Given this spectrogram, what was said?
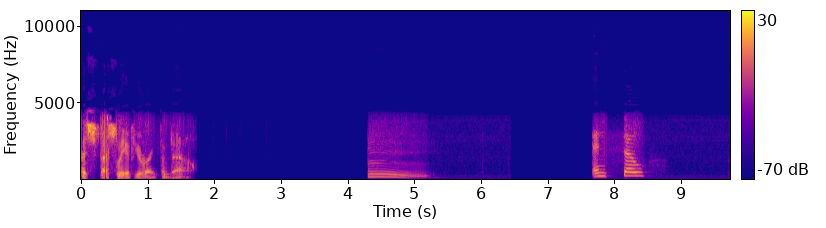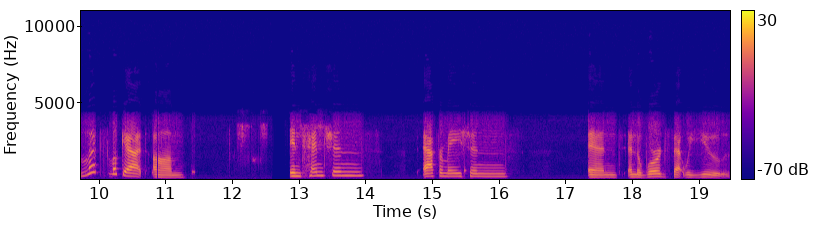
Especially if you write them down. Mm. And so let's look at um, intentions, affirmations, and and the words that we use.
